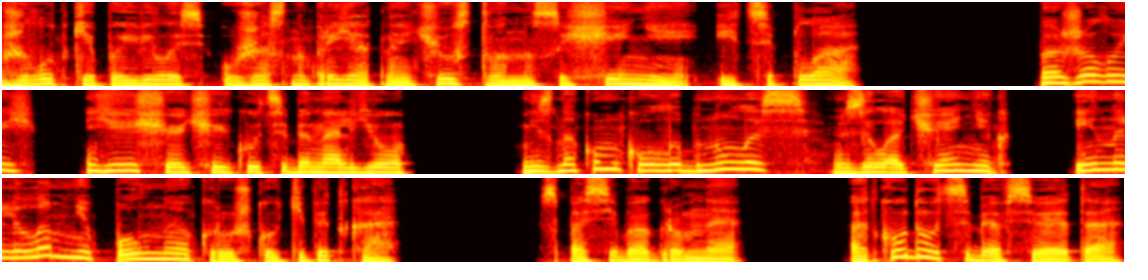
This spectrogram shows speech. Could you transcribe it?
желудке появилось ужасно приятное чувство насыщения и тепла. «Пожалуй, еще чайку тебе налью». Незнакомка улыбнулась, взяла чайник и налила мне полную кружку кипятка. «Спасибо огромное. Откуда у тебя все это?»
